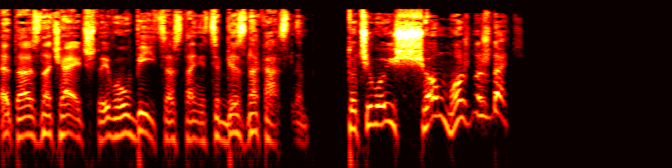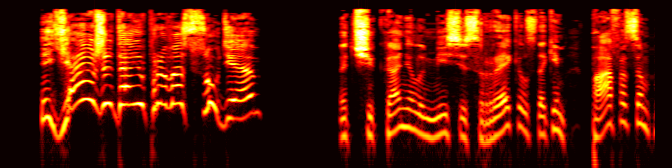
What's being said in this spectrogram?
это означает, что его убийца останется безнаказанным, то чего еще можно ждать? «Я ожидаю правосудия!» отчеканила миссис Рекел с таким пафосом,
